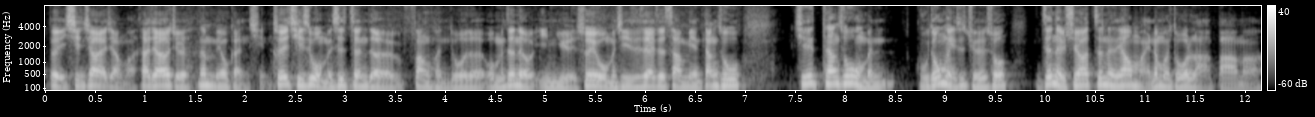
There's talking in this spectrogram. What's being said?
对，行销来讲嘛，大家都觉得那没有感情，所以其实我们是真的放很多的，我们真的有音乐，所以我们其实在这上面，当初其实当初我们股东们也是觉得说，你真的需要真的要买那么多喇叭吗？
